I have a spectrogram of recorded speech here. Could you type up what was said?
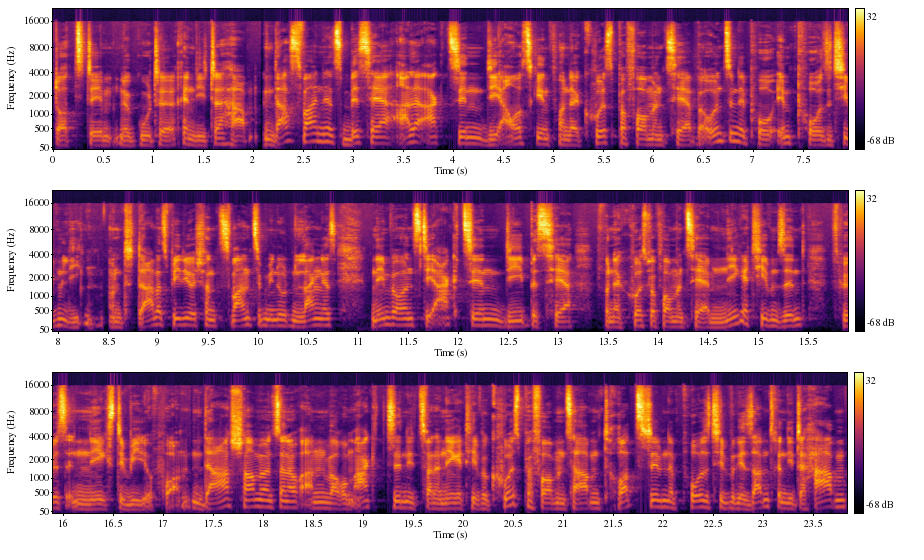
trotzdem eine gute Rendite haben. Das waren jetzt bisher alle Aktien, die ausgehend von der Kursperformance her bei uns im Depot im Positiven liegen. Und da das Video schon 20 Minuten lang ist, nehmen wir uns die Aktien, die bisher von der Kursperformance her im Negativen sind, fürs nächste Video vor. Da schauen wir uns dann auch an, warum Aktien, die zwar eine negative Kursperformance haben, trotzdem eine positive Gesamtrendite haben.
